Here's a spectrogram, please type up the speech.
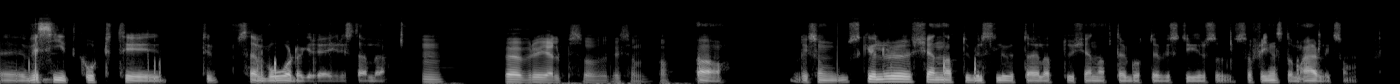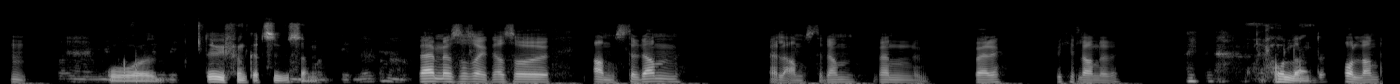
eh, visitkort till, till så här vård och grejer istället. Behöver du hjälp så liksom, ja. Ja. Liksom, skulle du känna att du vill sluta eller att du känner att det har gått överstyr så, så finns de här liksom. Och Det har ju funkat susen. Nej men som sagt, alltså Amsterdam, eller Amsterdam, men vad är det? Vilket land är det? Holland. Holland.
